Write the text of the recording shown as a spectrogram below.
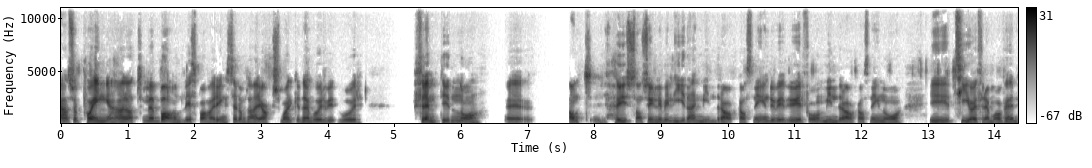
Altså, poenget er at med vanlig sparing, selv om du er i aksjemarkedet, hvor, hvor fremtiden nå eh, ant, høyst sannsynlig vil gi deg mindre avkastning. Du vil, vil få mindre avkastning nå i tiår fremover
